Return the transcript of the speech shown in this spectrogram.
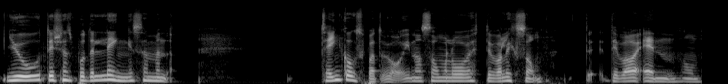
Jo, det känns både länge sedan, men tänk också på att det var innan sommarlovet. Det var liksom, det, det var en, en,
